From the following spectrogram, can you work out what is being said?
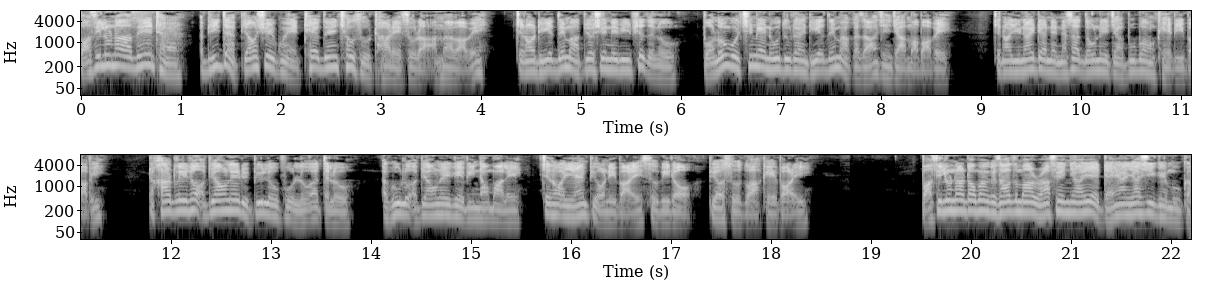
ဘာစီလိုနာအသင်းထံအပြည့်သက်ပြောင်းရွှေ့ခွင့်ထည့်သွင်းချုပ်ဆိုထားတယ်ဆိုတာအမှန်ပါပဲကျွန်တော်ဒီအသင်းမှာပျော်ရွှင်နေပြီဖြစ်တယ်လို့ဘောလုံးကိုချင်းမြတ်နိုးသူတိုင်းဒီအသင်းမှာကစားခြင်းကြမှာပါပဲကျွန်တော် United နဲ့23နှစ်ကြာပူးပေါင်းခဲ့ပြီးပါပြီတခါတလေတော့အပြောင်းလဲတွေပြုလုပ်ဖို့လိုအပ်တယ်လို့အခုလိုအပြောင်းလဲခဲ့ပြီးနောက်မှလည်းကျွန်တော်အရန်ပျော်နေပါတယ်ဆိုပြီးတော့ပြောဆိုသွားခဲ့ပါတယ် ဘာစီလိုနာတောင်ပန်ကစားသမားရာဖင်ညာရဲ့ဒဏ်ရာရရှိခဲ့မှုက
